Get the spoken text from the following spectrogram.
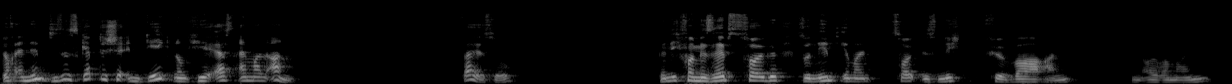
Doch er nimmt diese skeptische Entgegnung hier erst einmal an. Sei es so. Wenn ich von mir selbst zeuge, so nehmt ihr mein Zeugnis nicht für wahr an, in eurer Meinung.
